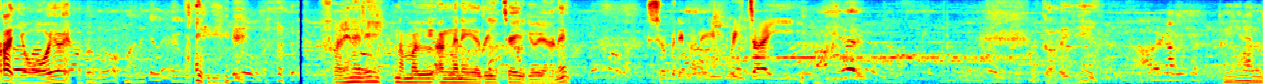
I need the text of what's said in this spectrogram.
എന്താ യോയോ ഫൈനലി നമ്മൾ അങ്ങനെ റീച്ച് ആയിരിക്കുകയാണ്. ശബരിമലയിൽ റീച്ചായി കൈ കയ്യിനെന്താ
